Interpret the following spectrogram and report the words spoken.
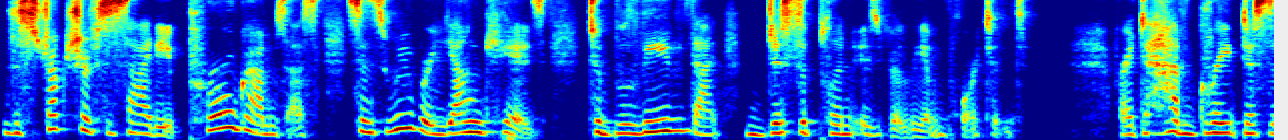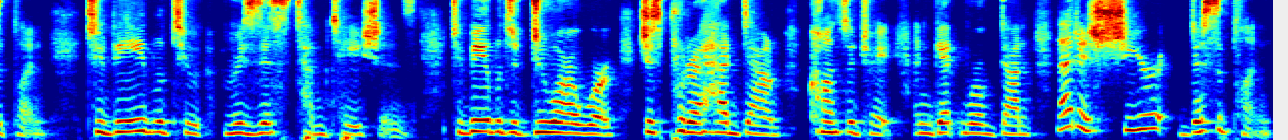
the structure of society programs us since we were young kids to believe that discipline is really important right? To have great discipline to be able to resist temptations to be able to do our work just put our head down concentrate and get work done. That is sheer discipline.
